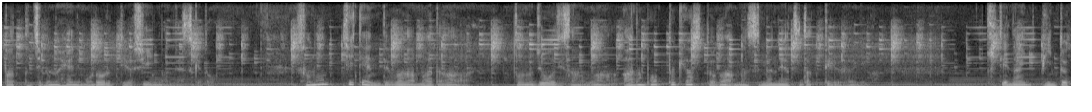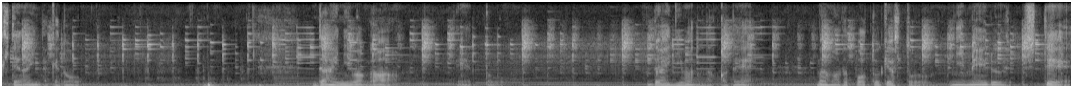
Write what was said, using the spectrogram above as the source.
パッと自分の部屋に戻るっていうシーンなんですけど、その時点ではまだ、そのジョージさんは、あのポッドキャストが娘のやつだっていうふうには、来てない、ピンと来てないんだけど、第2話が、第2話の中で、まあ、またポッドキャストにメールして、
